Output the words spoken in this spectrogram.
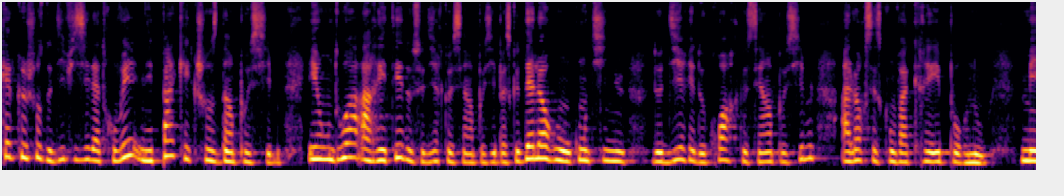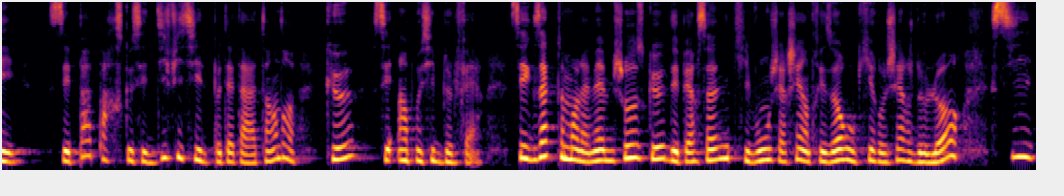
quelque chose de difficile à trouver n'est pas quelque chose d'impossible. Et on doit arrêter de se dire que c'est impossible. Parce que dès lors où on continue de dire et de croire que c'est impossible, alors c'est ce qu'on va créer pour nous. Mais c'est pas parce que c'est difficile peut-être à atteindre que c'est impossible de le faire. C'est exactement la même chose que des personnes qui vont chercher un trésor ou qui recherchent de l'or. Si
